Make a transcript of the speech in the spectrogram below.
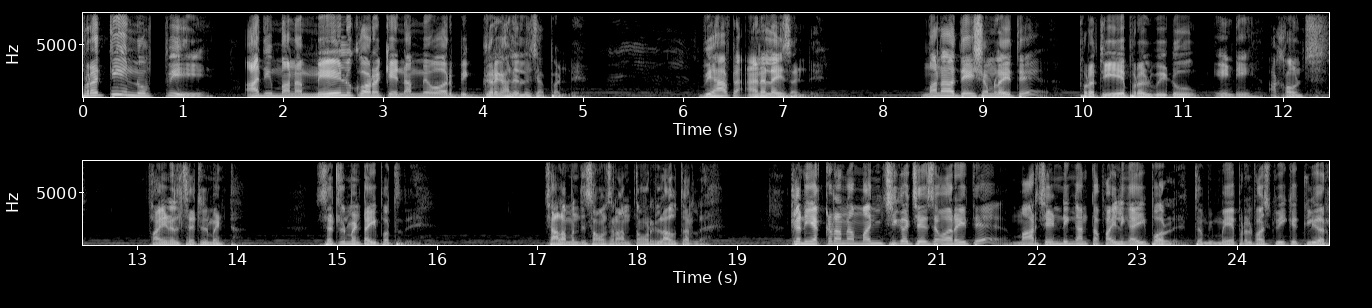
ప్రతి నొప్పి అది మన మేలు కొరకే నమ్మేవారు బిగ్గరగా హల్లెలూయా చెప్పండి. వీ హ్యావ్ టు అనలైజ్ అండి. మన దేశంలో అయితే ప్రతి ఏప్రిల్ వీడు ఏంటి? అకౌంట్స్ ఫైనల్ సెటిల్మెంట్ సెటిల్మెంట్ అయిపోతుంది. చాలామంది సంవత్సరం అంతవరకు లాగుతారులే. కానీ ఎక్కడన్నా మంచిగా చేసేవారైతే మార్చ్ ఎండింగ్ అంతా ఫైలింగ్ అయిపోవాలి. ఏప్రిల్ ఫస్ట్ వీకే క్లియర్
